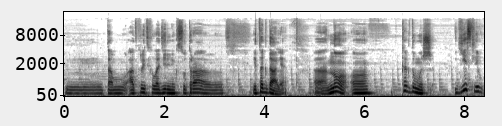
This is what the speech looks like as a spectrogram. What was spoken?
там открыть холодильник с утра э, и так далее. Э, но, э, как думаешь, есть ли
